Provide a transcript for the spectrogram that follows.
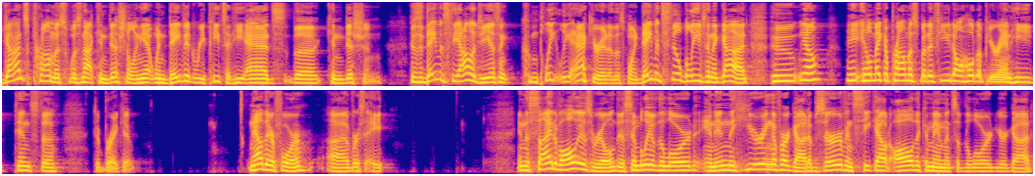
God's promise was not conditional. And yet when David repeats it, he adds the condition. Because David's theology isn't completely accurate at this point. David still believes in a God who, you know, he'll make a promise, but if you don't hold up your end, he tends to, to break it. Now, therefore, uh, verse 8 in the sight of all Israel, the assembly of the Lord, and in the hearing of our God, observe and seek out all the commandments of the Lord your God,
